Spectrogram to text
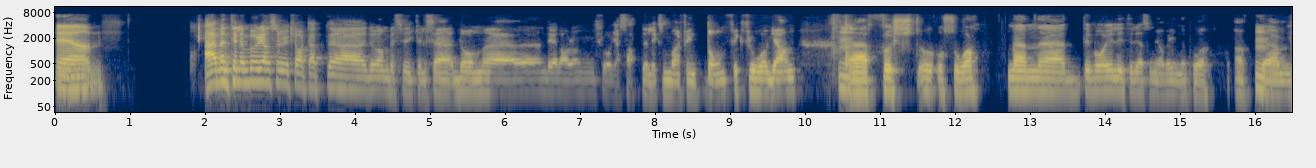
Mm. Nej, men till en början så är det klart att uh, det var en besvikelse. De, uh, en del av dem ifrågasatte liksom varför inte de fick frågan mm. uh, först och, och, så. Men det var ju lite det som jag var inne på. Att, mm. um,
